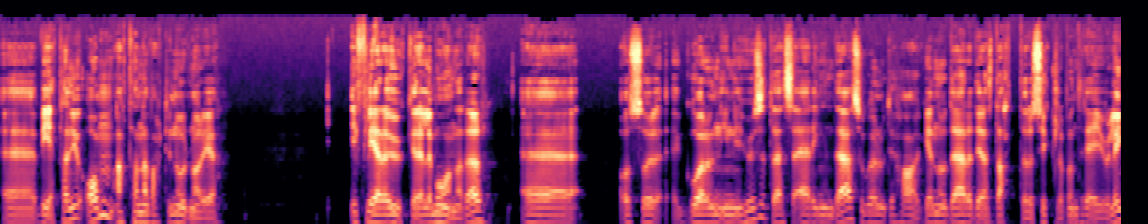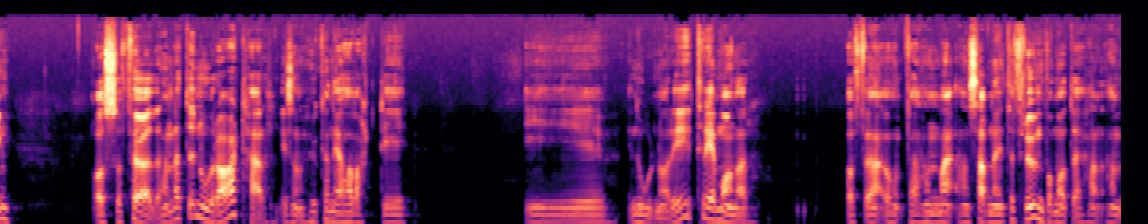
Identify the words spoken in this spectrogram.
eh, vet han jo om at han har vært i Nord-Norge i flere uker eller måneder. Eh, og så går han inn i huset, der så er det ingen der. Så går han ut i hagen, og der er deres datter og sykler på en trehjuling. Og så føler han at det er noe rart her. Liksom, Hvordan kan jeg ha vært i i, Nord-Norge i tre måneder. For, for han, han savner ikke fruen, på en måte. Han, han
